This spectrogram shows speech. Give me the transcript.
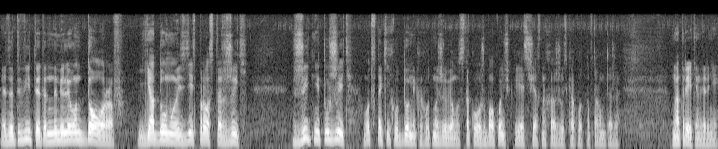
Этот вид, это на миллион долларов. Я думаю, здесь просто жить. Жить не тужить. Вот в таких вот домиках вот мы живем. Вот с такого же балкончика я сейчас нахожусь, как вот на втором этаже. На третьем, вернее.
